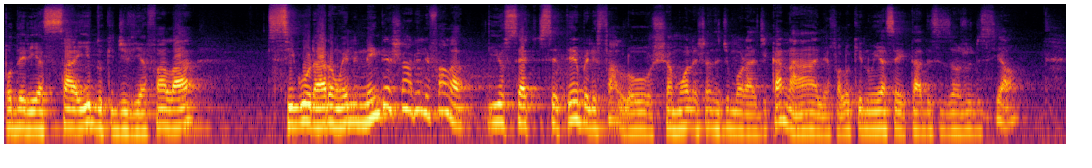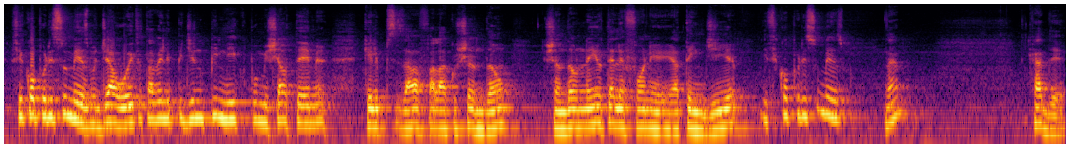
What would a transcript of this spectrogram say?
poderia sair do que devia falar, seguraram ele, nem deixaram ele falar. E o 7 de setembro ele falou, chamou Alexandre de Moraes de canalha, falou que não ia aceitar a decisão judicial. Ficou por isso mesmo. Dia 8 estava ele pedindo pinico para Michel Temer, que ele precisava falar com o Xandão Xandão nem o telefone atendia e ficou por isso mesmo, né? Cadê?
